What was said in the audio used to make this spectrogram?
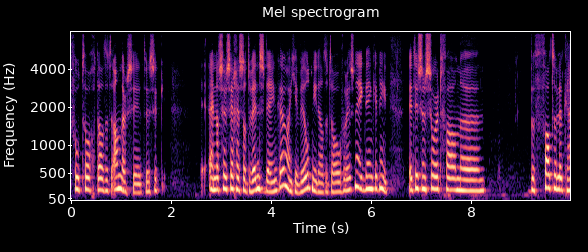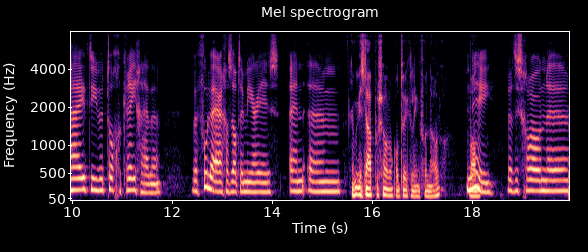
voel toch dat het anders zit. Dus ik, en dat zou zeggen, is dat wensdenken? Want je wilt niet dat het over is. Nee, ik denk het niet. Het is een soort van eh, bevattelijkheid die we toch gekregen hebben. We voelen ergens dat er meer is. En En Is daar persoonlijke ontwikkeling voor nodig? Want- nee, dat is gewoon... eh,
